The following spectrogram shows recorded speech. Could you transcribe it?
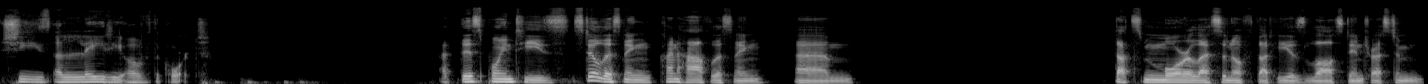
She's a lady of the court. At this point, he's still listening, kind of half listening. Um, that's more or less enough that he has lost interest in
